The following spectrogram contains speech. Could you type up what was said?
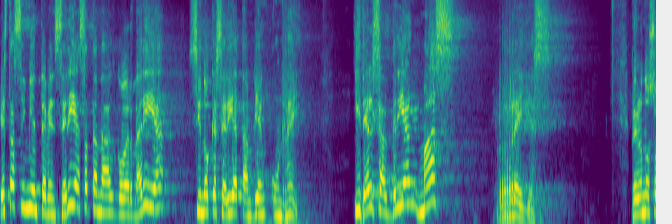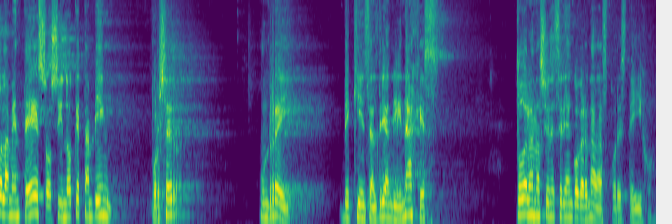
esta simiente vencería a Satanás, gobernaría, sino que sería también un rey. Y de él saldrían más reyes. Pero no solamente eso, sino que también por ser un rey, de quien saldrían linajes, todas las naciones serían gobernadas por este Hijo.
